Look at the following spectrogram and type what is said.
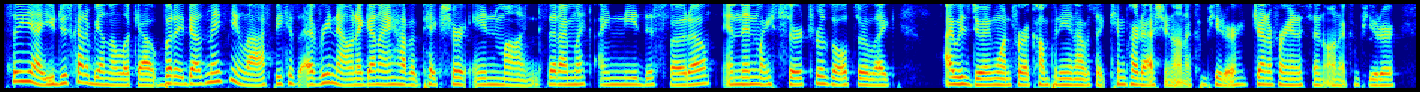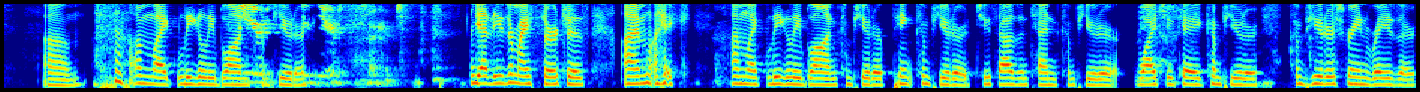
So yeah, you just got to be on the lookout. But it does make me laugh because every now and again I have a picture in mind that I'm like, I need this photo, and then my search results are like I was doing one for a company and I was like Kim Kardashian on a computer, Jennifer Aniston on a computer. Um, I'm like legally blonde your, computer. yeah, these are my searches. I'm like I'm like legally blonde computer, pink computer, 2010 computer, Y2K computer, computer screen Razr,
